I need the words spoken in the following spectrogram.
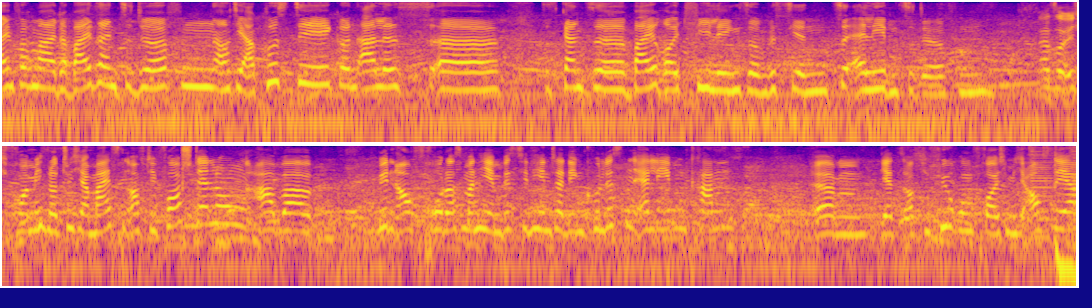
einfach mal dabei sein zu dürfen, auch die Akustik und alles, äh, das ganze Bayreuth-Feeling so ein bisschen zu erleben zu dürfen. Also ich freue mich natürlich am meisten auf die Vorstellung, aber bin auch froh, dass man hier ein bisschen hinter den Kulissen erleben kann. Ähm, jetzt auf die Führung freue ich mich auch sehr.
